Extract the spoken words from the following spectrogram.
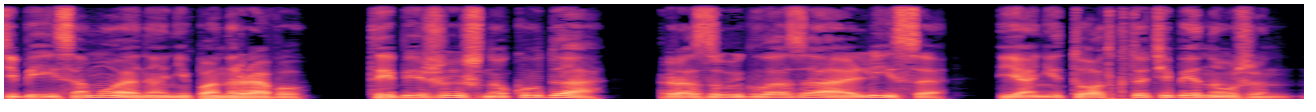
Тебе и самой она не по нраву. Ты бежишь, но куда? Разуй глаза, Алиса. Я не тот, кто тебе нужен».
